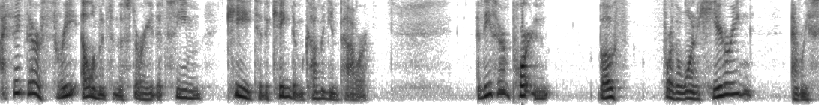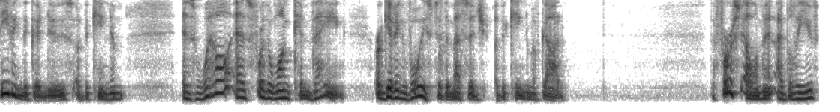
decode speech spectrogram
I think there are three elements in the story that seem key to the kingdom coming in power. And these are important both for the one hearing and receiving the good news of the kingdom, as well as for the one conveying or giving voice to the message of the kingdom of God. The first element, I believe,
